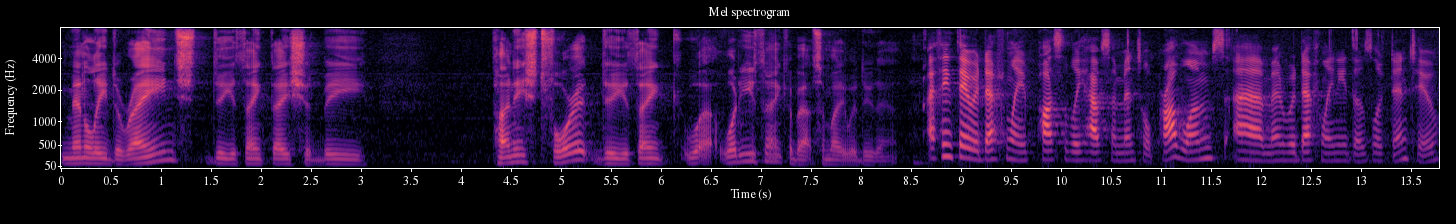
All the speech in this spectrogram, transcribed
mentally deranged? Do you think they should be punished for it? Do you think, what, what do you think about somebody would do that? I think they would definitely possibly have some mental problems um, and would definitely need those looked into.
